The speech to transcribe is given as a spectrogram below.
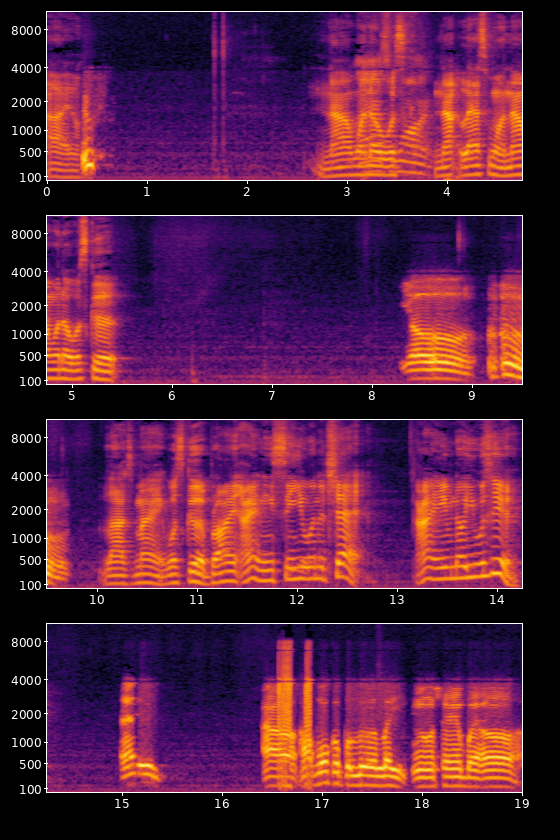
All right. Oof. Nine one zero. Last What's one. not last one? Nine one zero. What's good? Yo, Locks man, what's good, Brian? I ain't even seen you in the chat. I didn't even know you was here. hey, uh, I woke up a little late, you know what I'm saying? But uh,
